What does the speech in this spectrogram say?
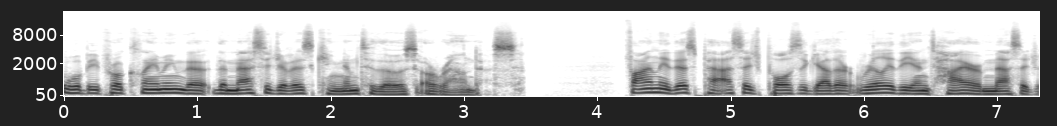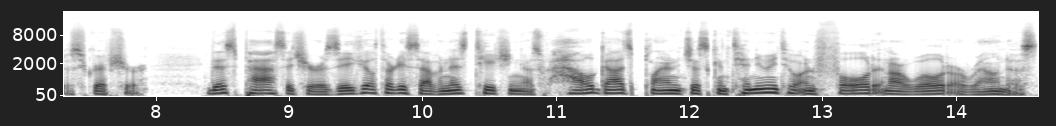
We'll be proclaiming the, the message of his kingdom to those around us. Finally, this passage pulls together really the entire message of Scripture. This passage here, Ezekiel 37, is teaching us how God's plan is just continuing to unfold in our world around us.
